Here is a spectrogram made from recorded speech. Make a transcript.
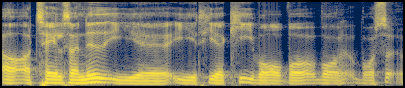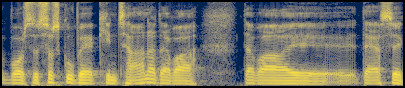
og, at tale sig ned i, øh, i et hierarki, hvor, hvor, hvor, hvor, hvor det så skulle være Quintana, der var, der var øh, deres øh,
